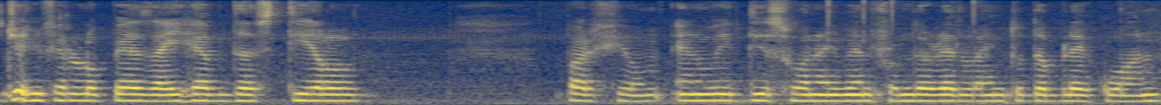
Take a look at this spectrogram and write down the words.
Jennifer Lopez I have the Still perfume and with this one I went from the red line to the black one.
